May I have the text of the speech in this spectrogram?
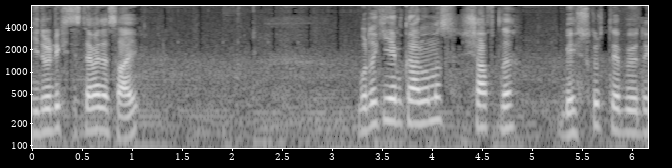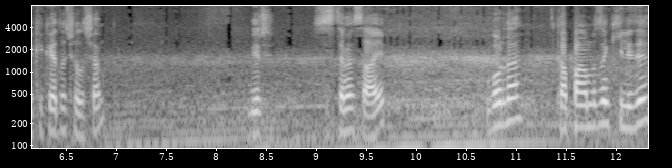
hidrolik sisteme de sahip. Buradaki yem karmamız şaftlı. 540 TBÖ dakikada çalışan bir sisteme sahip. Burada kapağımızın kilidi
